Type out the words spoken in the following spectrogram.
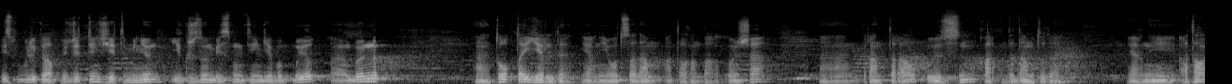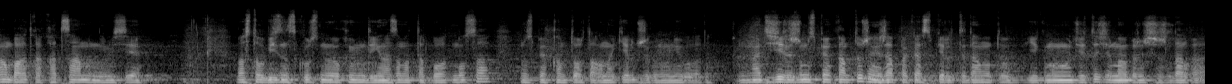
республикалық бюджеттен 7 миллион 215 мың теңге бөлініп толықтай игерілді. Яғни 30 адам аталған бағыт бойынша гранттар алып өз ісін қарқынды дамытуда. Яғни аталған бағытқа қатысамын немесе бастау бизнес курсын оқимын деген азаматтар болатын болса жұмыспен қамту орталығына келіп жүгінуіне болады? Нәтижелі жұмыспен қамту және жаппай кәсіпкерлікті дамыту 2017-21 жылдарға,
